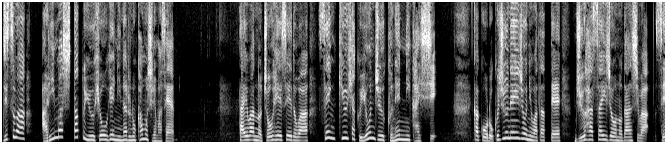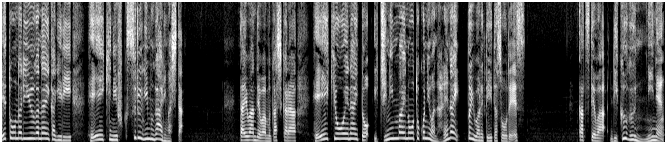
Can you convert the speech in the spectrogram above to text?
実はありましたという表現になるのかもしれません。台湾の徴兵制度は1949年に開始。過去60年以上にわたって18歳以上の男子は正当な理由がない限り兵役に服する義務がありました。台湾では昔から兵役を終えないと一人前の男にはなれないと言われていたそうです。かつては陸軍2年、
